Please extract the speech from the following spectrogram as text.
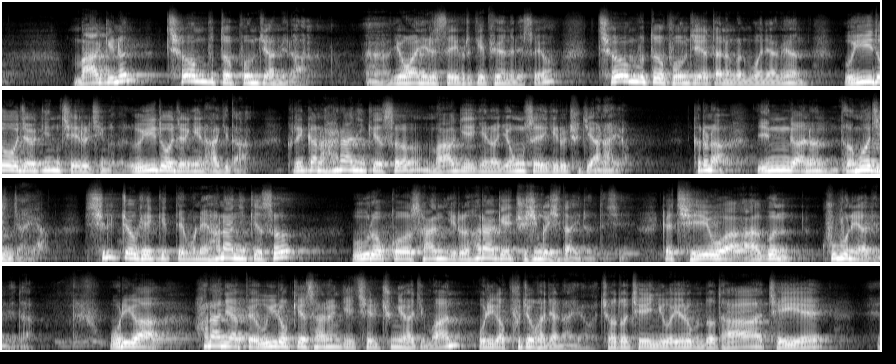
마귀는 처음부터 범죄함이라. 어, 요한 1서에 그렇게 표현을 했어요. 처음부터 범죄였다는 건 뭐냐면 의도적인 죄를 진 거다. 의도적인 악이다. 그러니까 하나님께서 마귀에게는 용서의 길을 주지 않아요. 그러나 인간은 넘어진 자야. 실족했기 때문에 하나님께서 의롭고 산 길을 허락해 주신 것이다. 이런 뜻이에요. 그러니까 죄와 악은 구분해야 됩니다. 우리가 하나님 앞에 의롭게 사는 게 제일 중요하지만 우리가 부족하잖아요. 저도 죄인이고 여러분도 다 죄에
